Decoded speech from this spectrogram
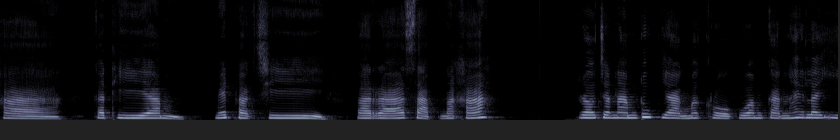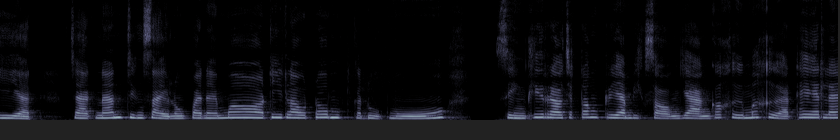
ข่า กระเทียม เม็ดผักชี ปลาร้าสับนะคะ เราจะนำทุกอย่างมาโขลกรวมกันให้ละเอียด จากนั้นจึงใส่ลงไปในหม้อที่เราต้มกระดูกหมู สิ่งที่เราจะต้องเตรียมอีกสองอย่างก็คือมะเขือเทศและ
